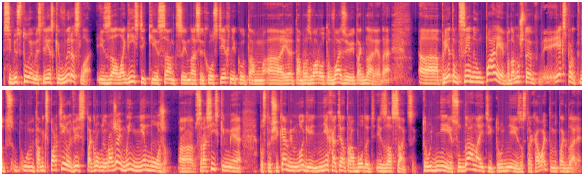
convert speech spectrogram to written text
себестоимость резко выросла из-за логистики, санкций на сельхозтехнику, там, а, там разворота в Азию и так далее. Да? А при этом цены упали, потому что экспорт, вот, там, экспортировать весь этот огромный урожай мы не можем. А с российскими поставщиками многие не хотят работать из-за санкций. Труднее суда найти, труднее застраховать там, и так далее.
